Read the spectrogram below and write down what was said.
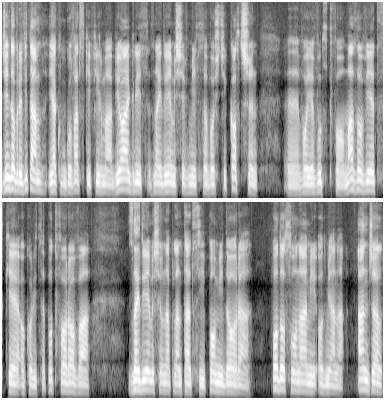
Dzień dobry, witam. Jakub Głowacki, firma BioAgris. Znajdujemy się w miejscowości Kostrzyn, e, województwo mazowieckie, okolice Potworowa. Znajdujemy się na plantacji pomidora pod osłonami, odmiana Angel,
